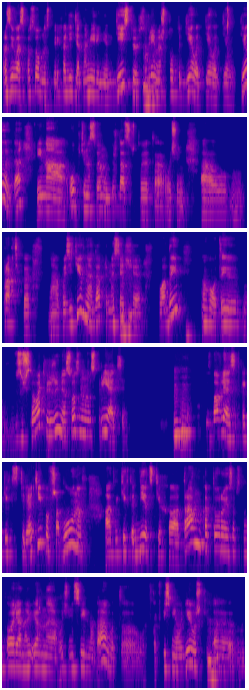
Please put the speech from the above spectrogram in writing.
развивать способность переходить от намерения к действию, все угу. время что-то делать, делать, делать, делать, да, и на опыте на своем убеждаться, что это очень а, практика а, позитивная, да, приносящая угу. плоды, вот, и существовать в режиме осознанного восприятия. Угу избавляясь от каких-то стереотипов, шаблонов, от каких-то детских а, травм, которые, собственно говоря, наверное, очень сильно, да, вот, э, вот как в письме у девушки, mm-hmm.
